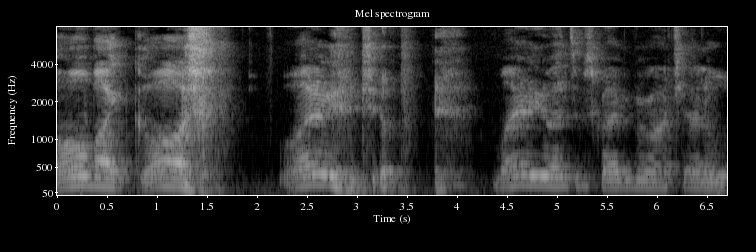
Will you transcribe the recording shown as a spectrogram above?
Oh my god. What are you doing? Why are you unsubscribing from our channel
